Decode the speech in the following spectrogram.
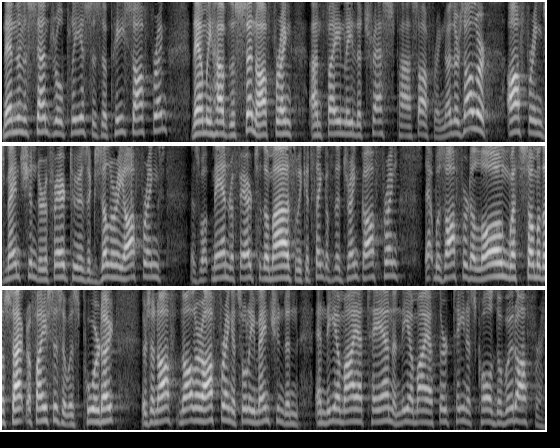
Then, in the central place, is the peace offering. Then we have the sin offering, and finally the trespass offering. Now, there's other offerings mentioned or referred to as auxiliary offerings, as what men refer to them as. We could think of the drink offering that was offered along with some of the sacrifices. It was poured out. There's an off, another offering, it's only mentioned in, in Nehemiah 10 and Nehemiah 13. It's called the wood offering.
